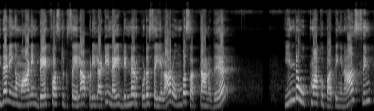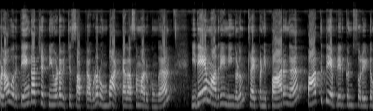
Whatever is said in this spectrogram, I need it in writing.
இதை நீங்கள் மார்னிங் பிரேக்ஃபாஸ்ட்டுக்கு செய்யலாம். அப்படி இல்லாட்டி நைட் டின்னர் கூட செய்யலாம். ரொம்ப சத்தானது. இந்த உப்புமாக்கு பார்த்தீங்கன்னா சிம்பிளாக ஒரு தேங்காய் சட்னியோட வச்சு சாப்பிட்டா கூட ரொம்ப அட்டகாசமாக இருக்குங்க. இதே மாதிரி நீங்களும் ட்ரை பண்ணி பாருங்கள் பார்த்துட்டு எப்படி இருக்குன்னு சொல்லிட்டு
